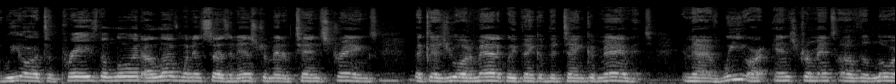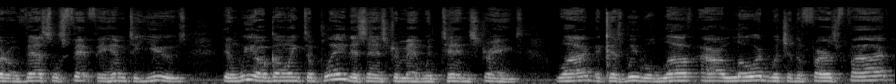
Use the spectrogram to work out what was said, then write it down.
we are to praise the Lord. I love when it says an instrument of 10 strings mm-hmm. because you automatically think of the 10 commandments. And now, if we are instruments of the Lord or vessels fit for Him to use, then we are going to play this instrument with 10 strings. Why? Because we will love our Lord, which are the first five,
